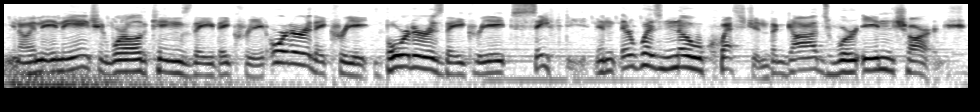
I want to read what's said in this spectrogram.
You know, in the, in the ancient world, kings they, they create order, they create borders, they create safety, and there was no question the gods were in charge.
